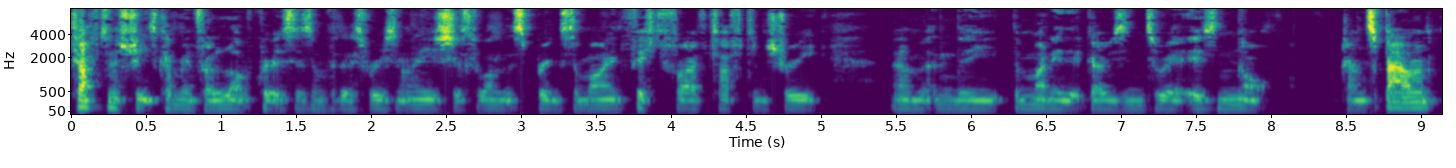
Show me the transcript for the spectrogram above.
Tufton Street's come in for a lot of criticism for this recently. It's just the one that springs to mind. Fifty-five Tufton Street, um, and the the money that goes into it is not transparent.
